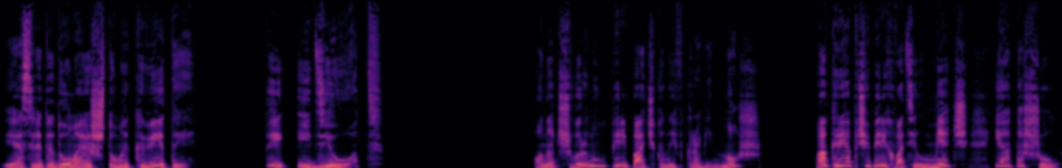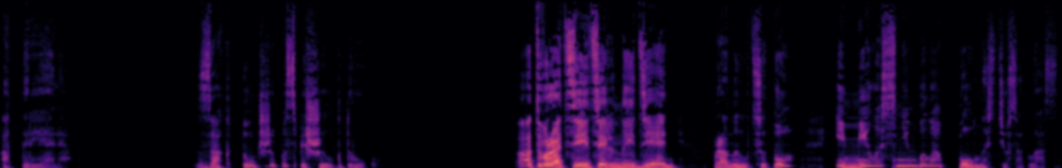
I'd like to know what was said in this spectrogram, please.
Если ты думаешь, что мы квиты, ты идиот!» Он отшвырнул перепачканный в крови нож, покрепче перехватил меч и отошел от Триэля. Зак тут же поспешил к другу. «Отвратительный день!» — проныл Цито, и Мила с ним была полностью согласна.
